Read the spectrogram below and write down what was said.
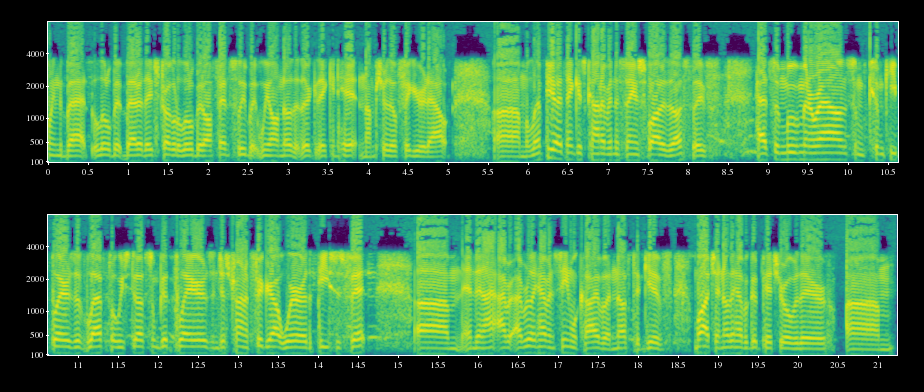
swing the bat a little bit better. They've struggled a little bit offensively, but we all know that they they can hit, and I'm sure they'll figure it out. Um, Olympia, I think, is kind of in the same spot as us. They've had some movement around. Some some key players have left, but we still have some good players, and just trying to figure out where the pieces fit. Um, and then I, I really haven't seen Wekiva enough to give much. I know they have a good pitcher over there, um,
